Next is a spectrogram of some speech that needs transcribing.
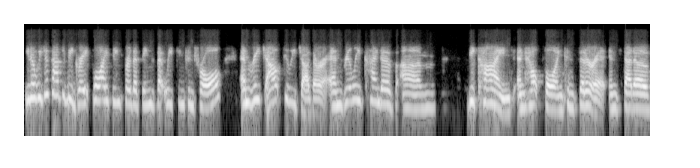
you know, we just have to be grateful, I think, for the things that we can control and reach out to each other and really kind of um, be kind and helpful and considerate instead of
